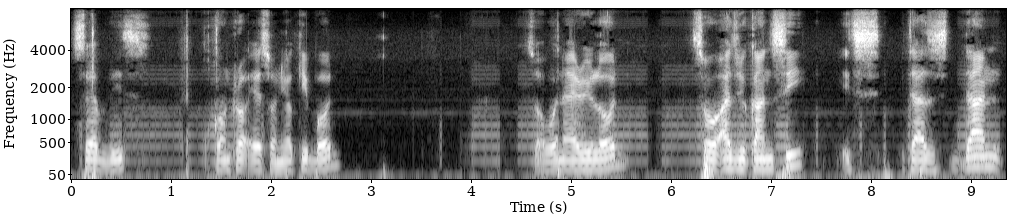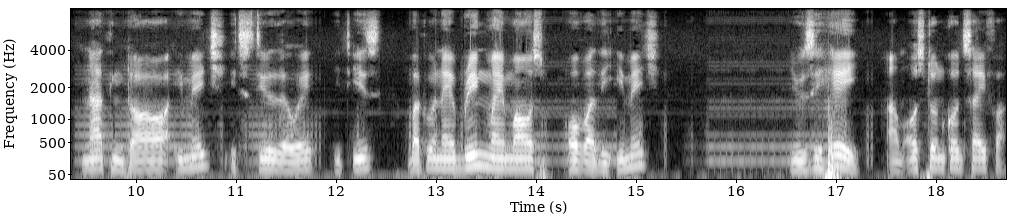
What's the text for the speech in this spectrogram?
Save this control s on your keyboard. So when I reload so as you can see it's it has done nothing to our image. It's still the way it is. But when I bring my mouse over the image you see hey I'm Oston Code Cypher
